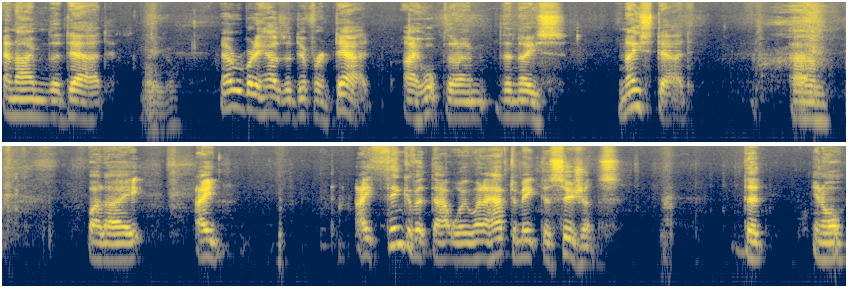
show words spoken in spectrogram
and I'm the dad. There you go. Now everybody has a different dad. I hope that I'm the nice, nice dad. Um, but I, I, I think of it that way when I have to make decisions. That, you know,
